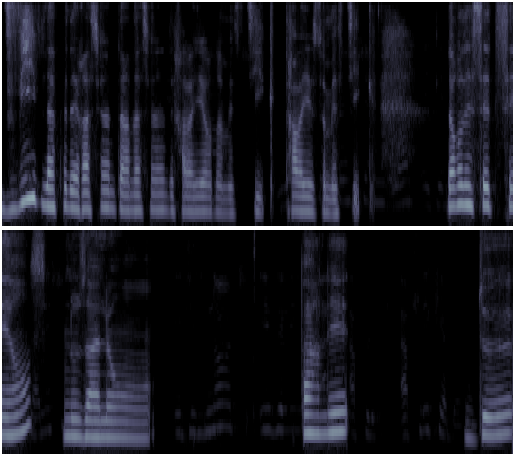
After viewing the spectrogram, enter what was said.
Vive la Fédération internationale des travailleurs domestiques, travailleuses domestiques. Lors de cette séance, nous allons parler de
